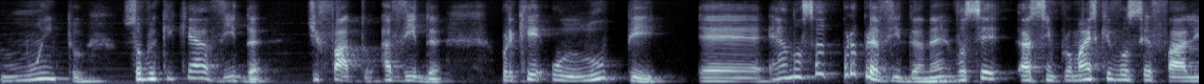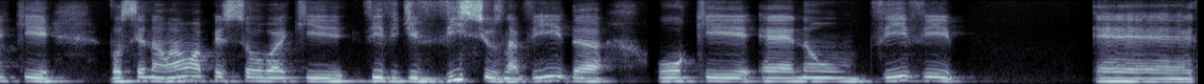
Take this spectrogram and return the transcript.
muito sobre o que, que é a vida. De fato, a vida. Porque o loop é, é, a nossa própria vida, né? Você, assim, por mais que você fale que você não é uma pessoa que vive de vícios na vida, ou que é, não vive é,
